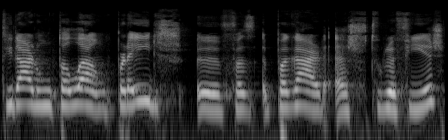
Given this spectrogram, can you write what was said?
tirar um talão para ires uh, faz, pagar as fotografias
